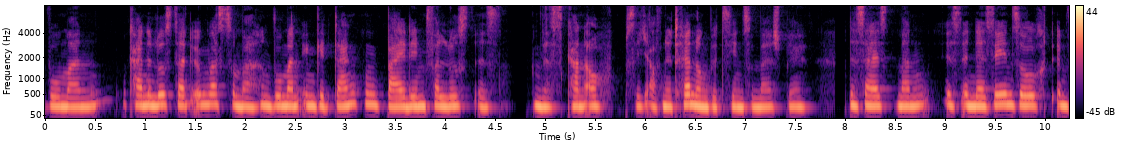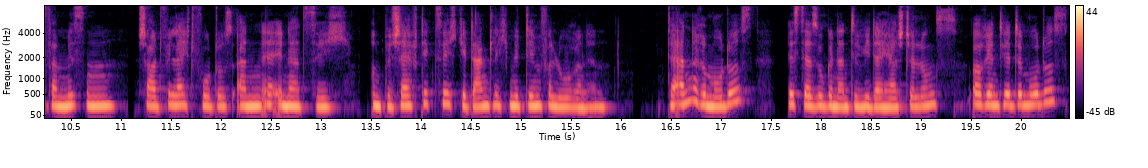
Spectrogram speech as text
wo man keine Lust hat, irgendwas zu machen, wo man in Gedanken bei dem Verlust ist. Das kann auch sich auf eine Trennung beziehen zum Beispiel. Das heißt, man ist in der Sehnsucht, im Vermissen, schaut vielleicht Fotos an, erinnert sich und beschäftigt sich gedanklich mit dem Verlorenen. Der andere Modus ist der sogenannte wiederherstellungsorientierte Modus.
